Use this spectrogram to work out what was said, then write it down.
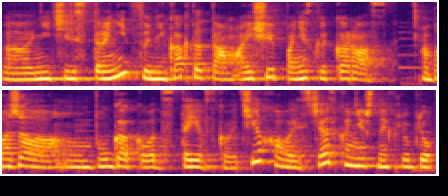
Э, не через страницу, не как-то там, а еще и по несколько раз. Обожала Булгакова, Достоевского, Чехова, и сейчас, конечно, их люблю.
